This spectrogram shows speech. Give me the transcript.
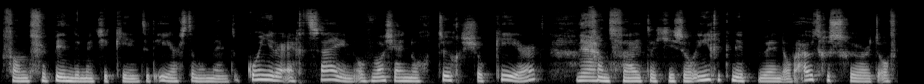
van verbinden met je kind het eerste moment? Kon je er echt zijn of was jij nog te gechoqueerd Ja. van het feit dat je zo ingeknipt bent of uitgescheurd of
